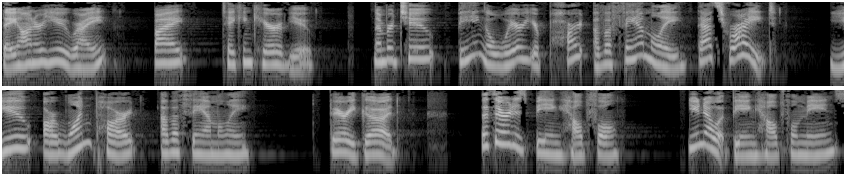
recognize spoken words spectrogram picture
They honor you, right? By taking care of you. Number two, being aware you're part of a family. That's right. You are one part of a family. Very good. The third is being helpful. You know what being helpful means.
